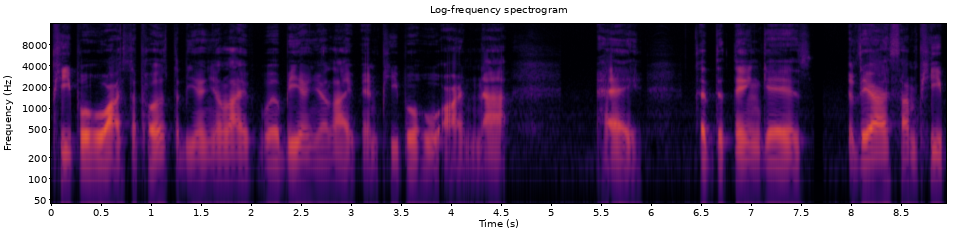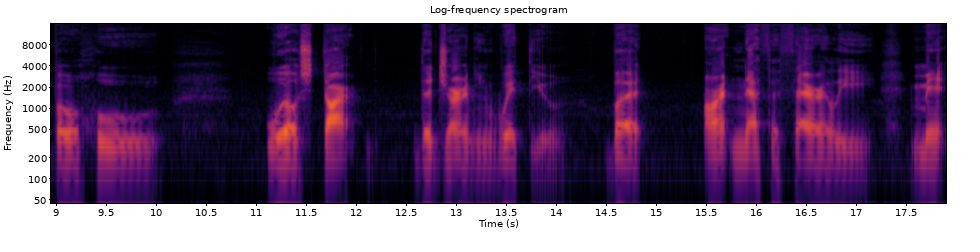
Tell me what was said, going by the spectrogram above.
people who are supposed to be in your life will be in your life, and people who are not, hey, because the thing is, there are some people who will start the journey with you, but aren't necessarily meant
